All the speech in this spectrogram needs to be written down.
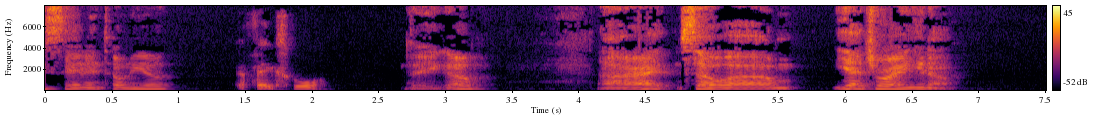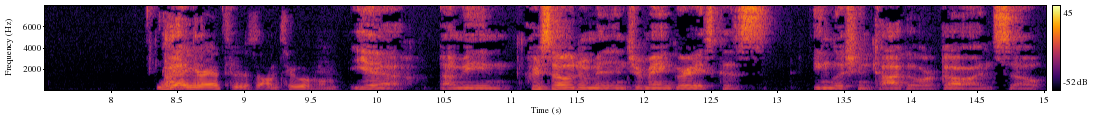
San Antonio. A fake school. There you go. All right. So um, yeah, Troy. You know, You got your answers on two of them. Yeah, I mean Chris Odom and, and Jermaine Grace because English and Tago are gone. So,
